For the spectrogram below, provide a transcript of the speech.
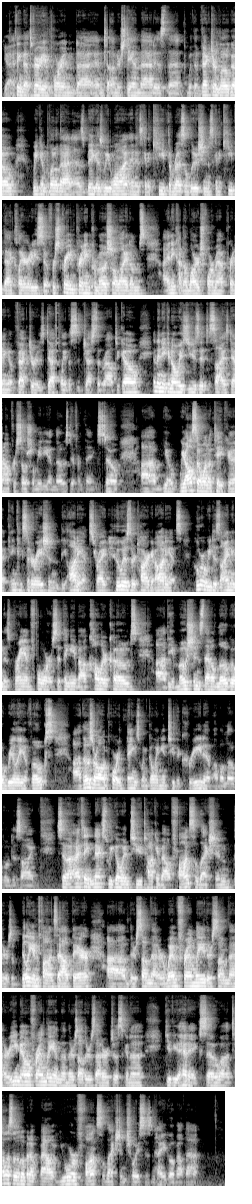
Yeah, I think that's very important. Uh, and to understand that is that with a vector logo, we can blow that as big as we want and it's going to keep the resolution, it's going to keep that clarity. So for screen printing, promotional items, uh, any kind of large format printing, a vector is definitely the suggested route to go. And then you can always use it to size down for social media and those different things. So, um, you know, we also want to take uh, in consideration the audience, right? Who is their target audience? who are we designing this brand for? So thinking about color codes, uh, the emotions that a logo really evokes. Uh, those are all important things when going into the creative of a logo design. So I think next we go into talking about font selection. There's a billion fonts out there. Um, there's some that are web friendly. There's some that are email friendly, and then there's others that are just going to give you a headache. So uh, tell us a little bit about your font selection choices and how you go about that.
